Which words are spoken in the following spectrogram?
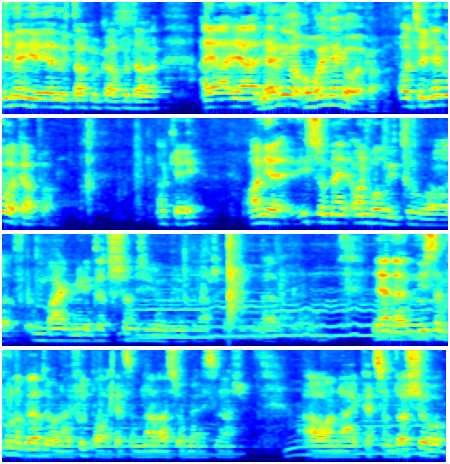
I meni je jednu takvu kapu da... A ja, ja, ja, Meni je, ovo je njegova kapa. o, to je njegova kapa. Okej. Okay. On je, isto men, on voli tu uh, Bayern Munich, zato što on živi u Munichu, znaš. Ne, ja ne, nisam puno gledao onaj futbol kad sam narasao u Americi, znaš. A onaj, kad sam došao,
